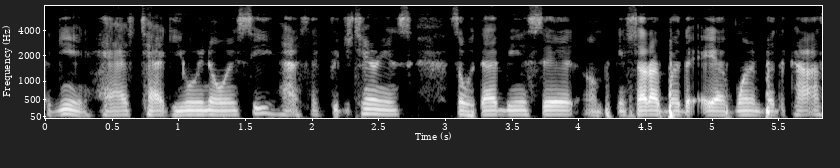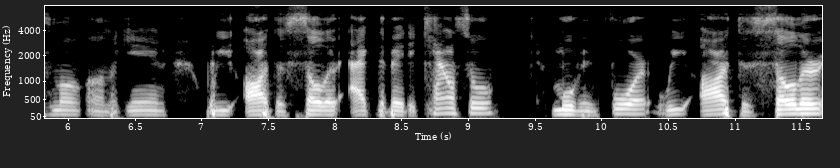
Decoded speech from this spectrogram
Again, hashtag UNONC, hashtag futurtarians. So with that being said, um, again, shout out brother AF1 and brother Cosmo. Um, again, we are the Soular Activated Council. Moving forward, we are the Soular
